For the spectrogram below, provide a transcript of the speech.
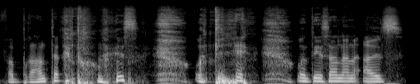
verbranntere Pommes. Und die, und die sind dann als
